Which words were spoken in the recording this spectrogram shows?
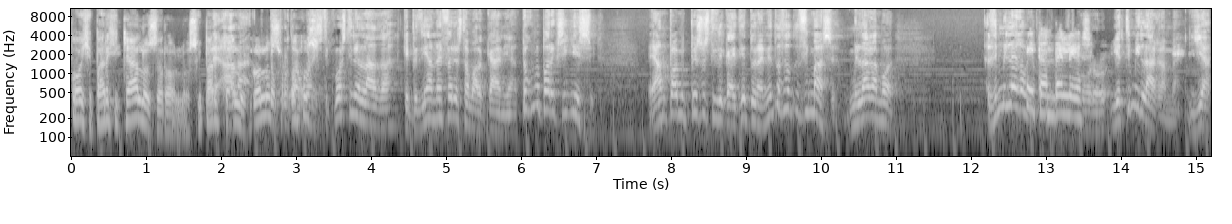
Όχι, υπάρχει και άλλος ρόλος. Υπάρχει Ε, και αλλά άλλος ρόλος το όπως... πρωταγωνιστικό στην Ελλάδα και επειδή ανέφερε στα Βαλκάνια, το έχουμε παρεξηγήσει. Εάν πάμε πίσω στη δεκαετία του 90 θα το θυμάσαι. Μιλάγαμε. Δεν μιλάγαμε Ήταν για τελείως. χώρο. Γιατί μιλάγαμε; Για,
